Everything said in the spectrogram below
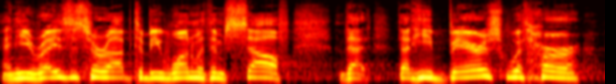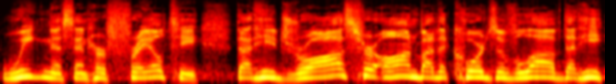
And he raises her up to be one with himself, that, that he bears with her weakness and her frailty, that he draws her on by the cords of love, that he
